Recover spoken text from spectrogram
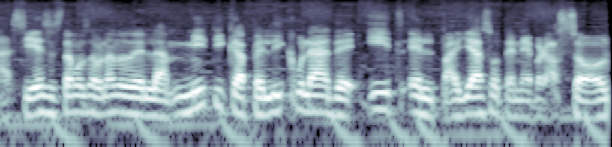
Así es, estamos hablando de la mítica película de It, el payaso tenebroso.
